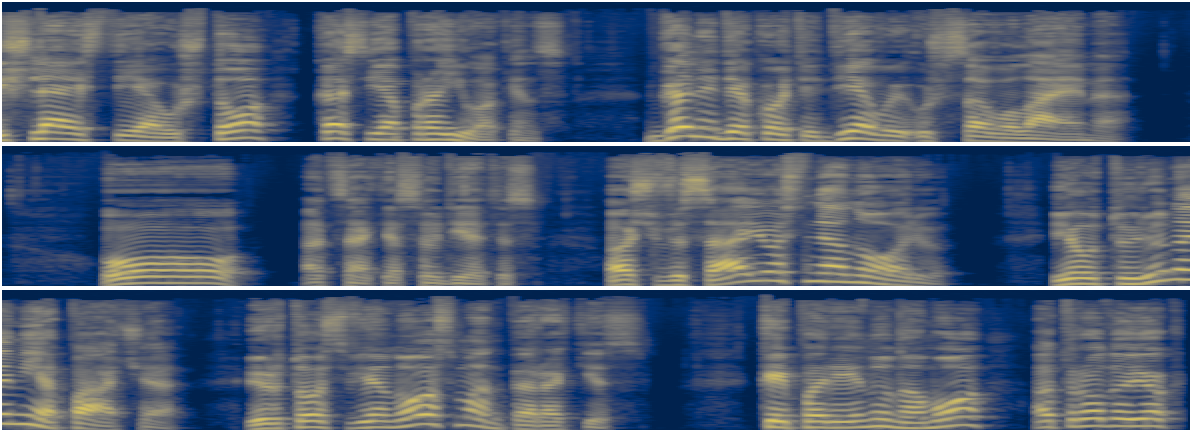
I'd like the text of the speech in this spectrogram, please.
išleisti ją už to, kas ją prajuokins. Gali dėkoti Dievui už savo laimę. O, atsakė saudėtis, aš visai jos nenoriu. Jau turiu namie pačią ir tos vienos man per akis. Kai pareinu namo, atrodo, jog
